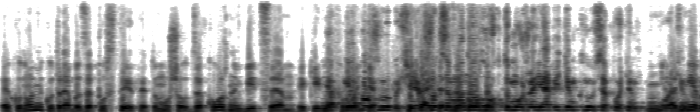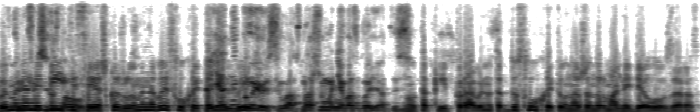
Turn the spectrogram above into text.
Економіку треба запустити, тому що от за кожним бійцем, який на Я, я фронті, вас вибачте, якщо це монолог, кожним- то може я відімкнуся, потім, Ні, потім ні, ви мене не підключуся знову. бійтеся, я ж кажу, ви мене вислухайте. Та я не ви- боюсь вас, нащо мені вас боятися? Ну так і правильно, так дослухайте, у нас же нормальний діалог зараз.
